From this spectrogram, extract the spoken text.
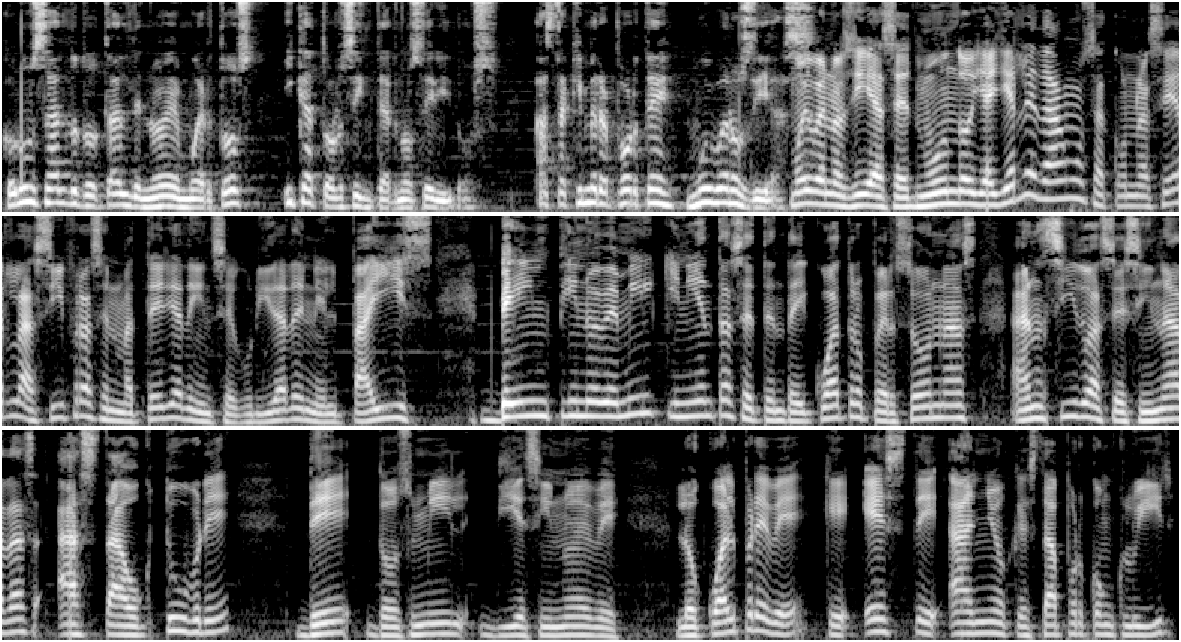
con un saldo total de nueve muertos y 14 internos heridos. Hasta aquí mi reporte. Muy buenos días. Muy buenos días, Edmundo. Y ayer le damos a conocer las cifras en materia de inseguridad en el país. 29.574 personas han sido asesinadas hasta octubre de 2019, lo cual prevé que este año que está por concluir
